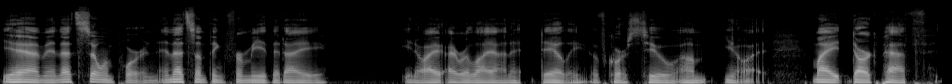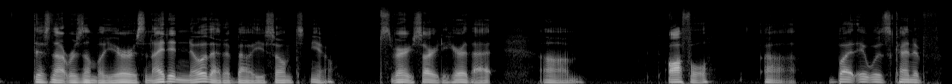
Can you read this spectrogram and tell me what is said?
Yeah, man, that's so important. And that's something for me that I you know, I, I rely on it daily, of course, too. Um, you know, I, my dark path does not resemble yours, and I didn't know that about you. So I'm, you know, very sorry to hear that. Um, awful, uh, but it was kind of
